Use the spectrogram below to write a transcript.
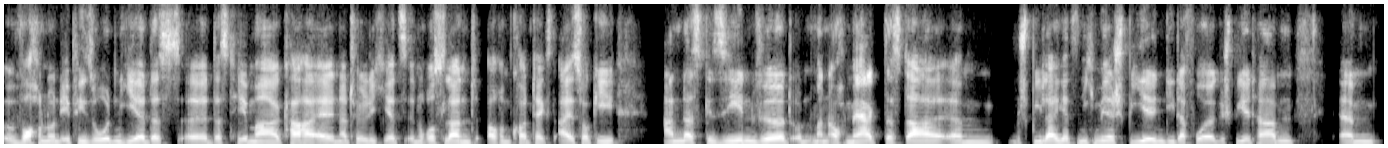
Wochen und Episoden hier, dass äh, das Thema KHL natürlich jetzt in Russland auch im Kontext Eishockey anders gesehen wird und man auch merkt, dass da ähm, Spieler jetzt nicht mehr spielen, die da vorher gespielt haben. Ähm,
